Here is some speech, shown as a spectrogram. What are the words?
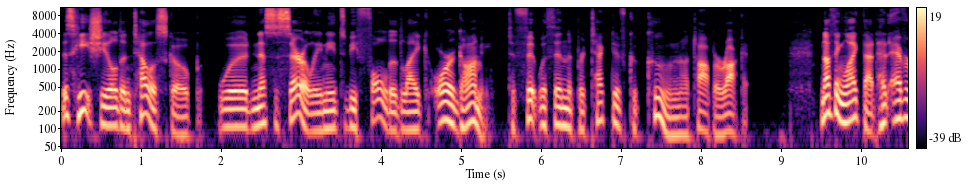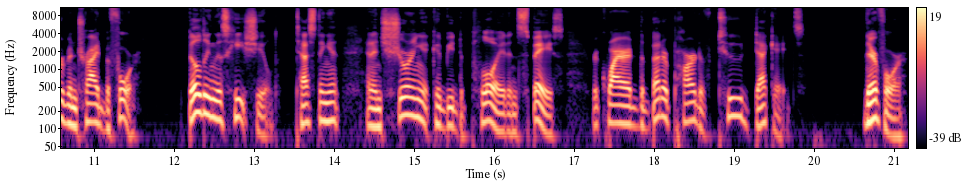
this heat shield and telescope would necessarily need to be folded like origami to fit within the protective cocoon atop a rocket. Nothing like that had ever been tried before. Building this heat shield testing it, and ensuring it could be deployed in space required the better part of two decades. Therefore,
